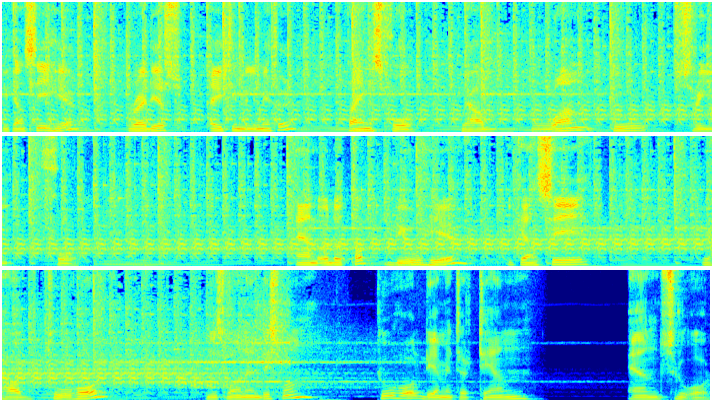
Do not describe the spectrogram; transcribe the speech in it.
You can see here radius 18 millimeter times 4 we have 1 2 3 4 and on the top view here you can see we have two hole. This one and this one. Two hole diameter 10 and through all.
